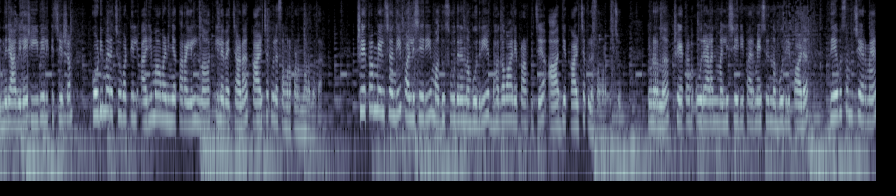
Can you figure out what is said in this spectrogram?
ഇന്ന് രാവിലെ ശീവേലിക്ക് ശേഷം കൊടിമരച്ചുവട്ടിൽ അരിമാവണിഞ്ഞ തറയിൽ നാക്കില വെച്ചാണ് കാഴ്ചക്കുല സമർപ്പണം നടന്നത്. ക്ഷേത്രം മേൽശാന്തി പള്ളിശ്ശേരി മധുസൂദനൻ നമ്പൂതിരി ഭഗവാനെ പ്രാർത്ഥിച്ച് ആദ്യ കാഴ്ചക്കുല സമർപ്പിച്ചു. തുടർന്ന് ക്ഷേത്രം ഊരാളൻ മല്ലിശ്ശേരി പരമേശ്വരൻ നമ്പൂതിരിപ്പാട് ദേവസ്വം ചെയർമാൻ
